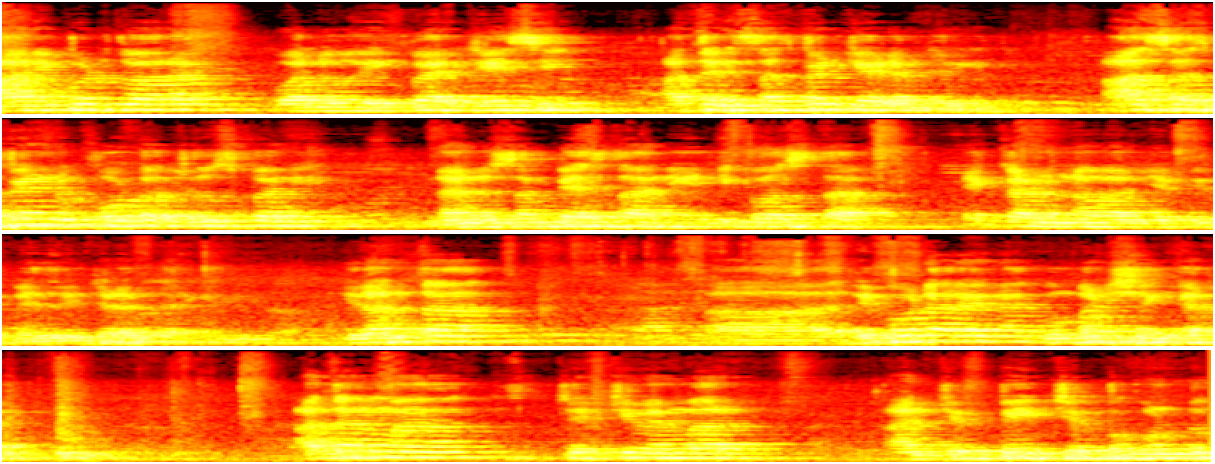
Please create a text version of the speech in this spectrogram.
ఆ రిపోర్ట్ ద్వారా వాళ్ళు ఎంక్వైరీ చేసి అతన్ని సస్పెండ్ చేయడం జరిగింది. ఆ సస్పెండ్ ఫోటో చూసుకొని నన్ను చంపేస్తా అని ఇంటికి వస్తా ఎక్కడున్నావు అని చెప్పి బెదిరించడం జరిగింది. ఇదంతా రిపోర్టర్ అయిన గుమ్మడి శంకర్. అతను మా చర్చి మెంబర్ అని చెప్పి చెప్పుకుంటూ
